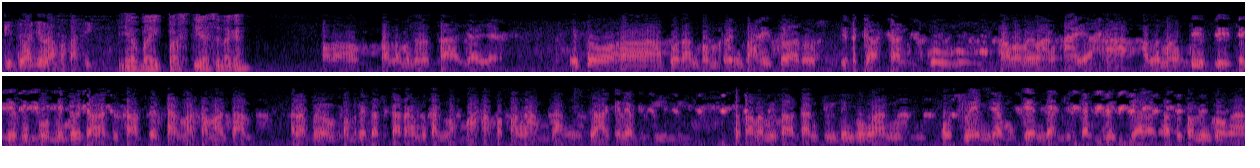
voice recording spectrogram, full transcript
Gitu aja lah makasih. Ya baik Pak Setia silakan. Kalau kalau menurut saya ya itu uh, aturan pemerintah itu harus ditegakkan hukum. Kalau memang A ya A, kalau memang B, B. Jadi hukum itu jangan ditafsirkan macam-macam. Karena pemerintah sekarang itu kan lemah apa pengambang. Itu akhirnya begini. Itu kalau misalkan di lingkungan muslim ya mungkin lanjutkan gereja. Tapi kalau lingkungan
